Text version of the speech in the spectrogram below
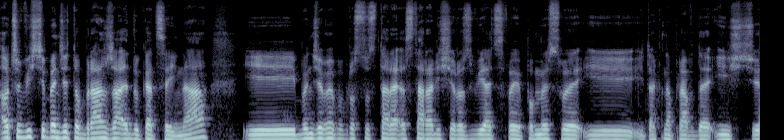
oczywiście będzie to branża edukacyjna i będziemy po prostu stara, starali się rozwijać swoje pomysły i, i tak naprawdę iść e,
